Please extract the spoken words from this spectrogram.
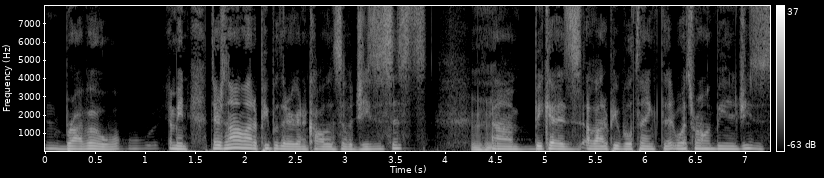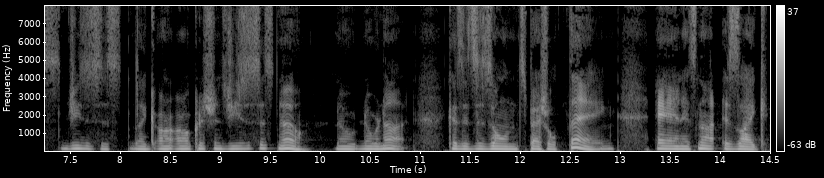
bravo. I mean, there's not a lot of people that are going to call themselves Jesusists. Mhm. um, because a lot of people think that what's wrong with being a Jesus? Jesus is like are all Christians Jesusists? No, no, no, we're not, because it's his own special thing, and it's not as like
